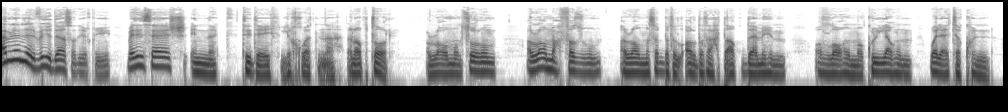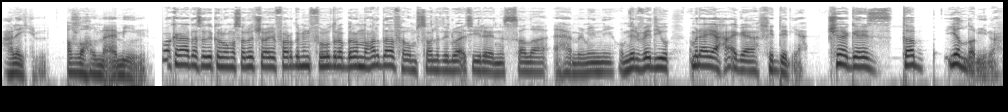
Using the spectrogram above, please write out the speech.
قبل نبدا الفيديو ده يا صديقي؟ ما تنساش إنك تدعي لإخواتنا الأبطال. اللهم انصرهم اللهم احفظهم اللهم ثبت الأرض تحت أقدامهم اللهم كن لهم ولا تكن عليهم. اللهم آمين. وكالعادة صديقي لو ما صليتش أي فرض من فروض ربنا النهاردة فهو مصلي دلوقتي لأن الصلاة أهم مني ومن الفيديو ومن أي حاجة في الدنيا. شا جاهز طب يلا بينا.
